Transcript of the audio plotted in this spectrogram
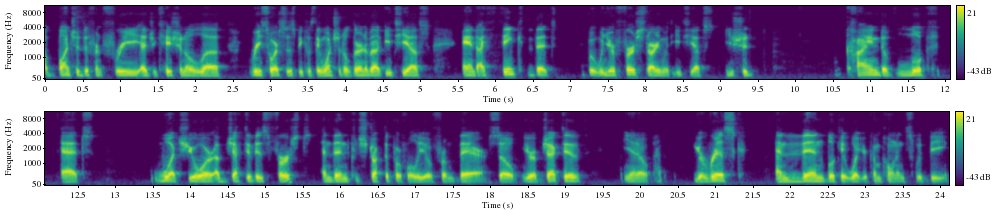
a bunch of different free educational uh, resources because they want you to learn about ETFs. And I think that, but when you're first starting with ETFs, you should kind of look at what your objective is first and then construct the portfolio from there. So your objective, you know, your risk, and then look at what your components would be.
